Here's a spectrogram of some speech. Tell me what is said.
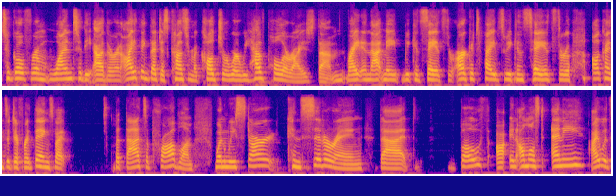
to go from one to the other. And i think that just comes from a culture where we have polarized them right? And that may we could say it's through archetypes we can say it's through all kinds of different things but but that's a problem. When we start considering that both are in almost any i would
